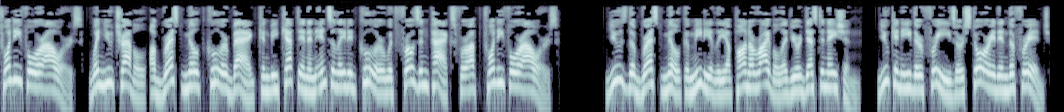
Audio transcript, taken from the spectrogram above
24 hours. When you travel, a breast milk cooler bag can be kept in an insulated cooler with frozen packs for up 24 hours. Use the breast milk immediately upon arrival at your destination. You can either freeze or store it in the fridge.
